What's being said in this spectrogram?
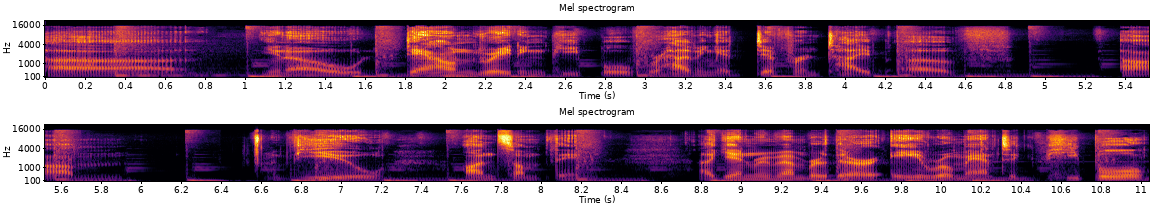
uh, you know, downgrading people for having a different type of um, view on something. Again, remember there are aromantic people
